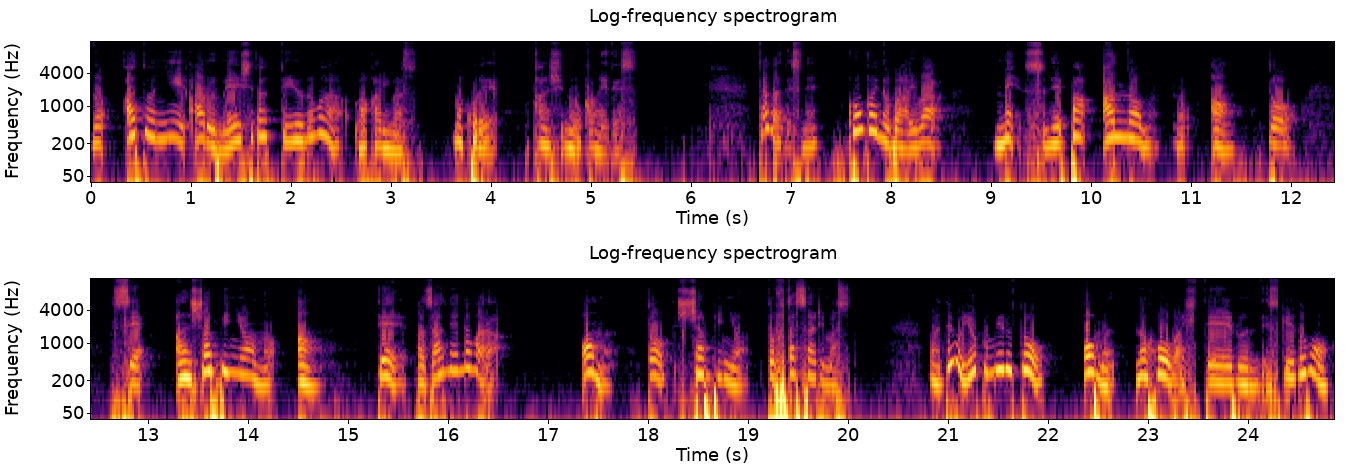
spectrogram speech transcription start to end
の後にある名詞だっていうのがわかります。まあこれ、監視のおかげです。ただですね、今回の場合は、メ、スネパ、アンノームのアンと、セ、アンシャンピニョンのアンで、まあ、残念ながら、オムとシャンピニョンと2つあります。まあ、でもよく見ると、オムの方は否定文ですけれども、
